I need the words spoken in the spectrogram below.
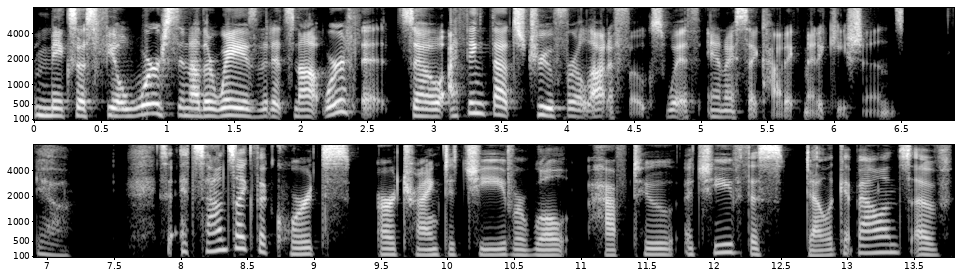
makes us feel worse in other ways that it's not worth it. So I think that's true for a lot of folks with antipsychotic medications. Yeah. So it sounds like the courts are trying to achieve or will have to achieve this delicate balance of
